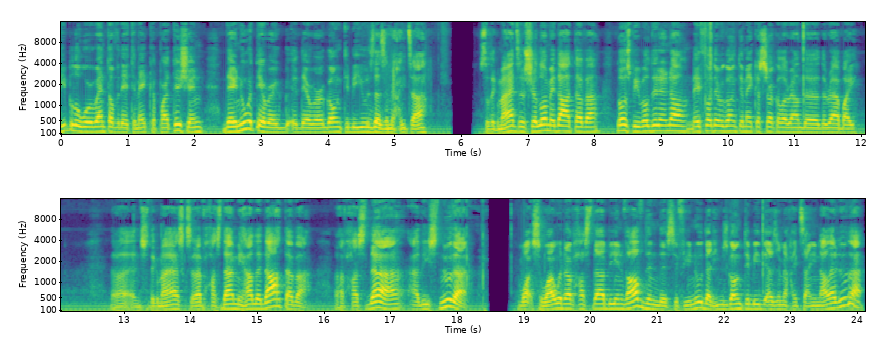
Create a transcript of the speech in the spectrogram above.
people who were went over there to make a partition, they knew what they were they were going to be used as a mechitza. So the Gemara says, Shalom Those people didn't know. They thought they were going to make a circle around the, the rabbi. Uh, and so the Gemara asks, Rav Hasda mihal Rav Hasda at least knew that. What, so why would Rav Hasda be involved in this if he knew that he was going to be as a mechitza? You're not allowed to do that.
